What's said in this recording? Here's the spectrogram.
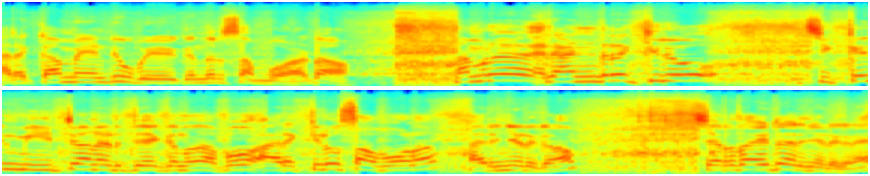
അരക്കാൻ വേണ്ടി ഉപയോഗിക്കുന്ന ഒരു സംഭവമാണ് കേട്ടോ. നമ്മൾ രണ്ടര കിലോ ചിക്കൻ മീറ്റാണ് എടുത്തേക്കുന്നത്. അപ്പോൾ അര കിലോ സവോള അരിഞ്ഞെടുക്കണം. ചെറുതായിട്ട് അരിഞ്ഞെടുക്കണേ.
